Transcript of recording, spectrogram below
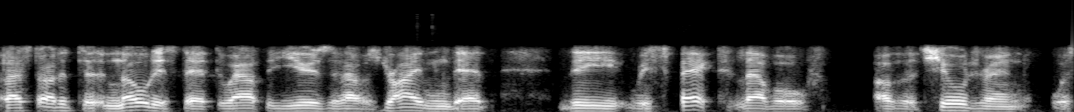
But I started to notice that throughout the years that I was driving, that the respect level of the children was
